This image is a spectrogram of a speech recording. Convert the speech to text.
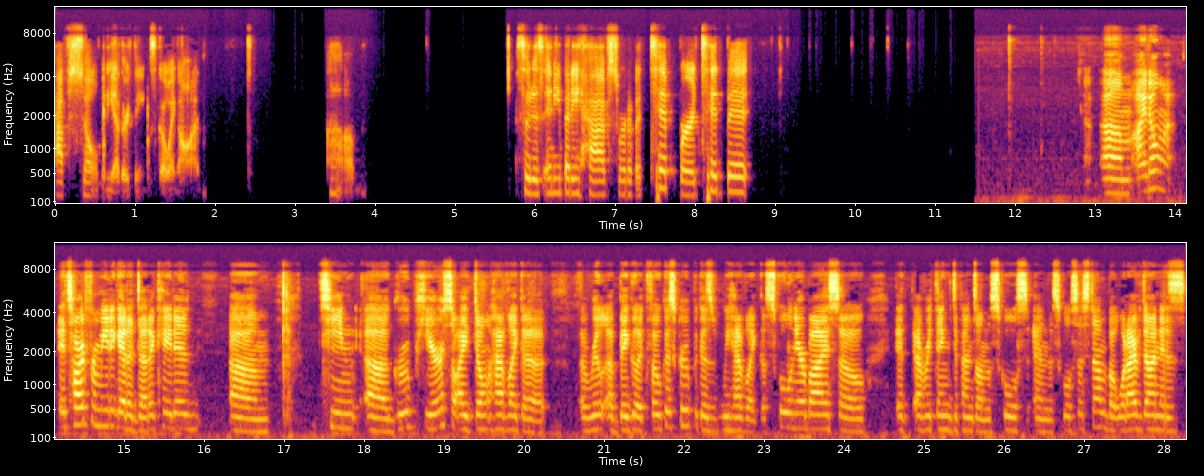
have so many other things going on. Um, so does anybody have sort of a tip or a tidbit? Um, I don't, it's hard for me to get a dedicated um, teen uh, group here, so I don't have like a, a real a big like focus group because we have like a school nearby so it everything depends on the schools and the school system. But what i've done is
